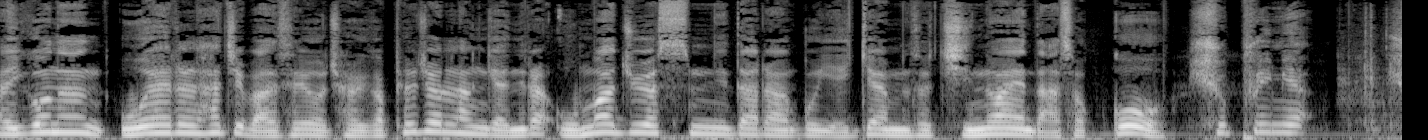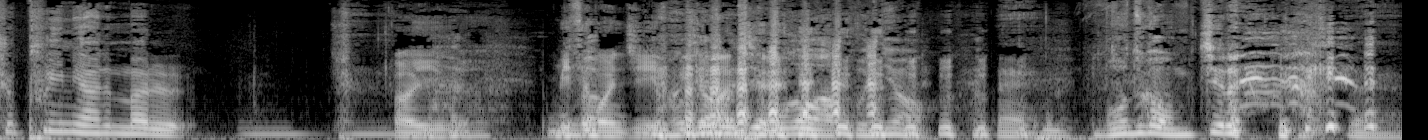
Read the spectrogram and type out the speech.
아, 이거는 오해를 하지 마세요. 저희가 표절을 한 게 아니라 오마주였습니다라고 얘기하면서 진화에 나섰고 슈프림이 슈프림이 하는 말을 어, 이 미세먼지 미세먼지 뭐가 왔군요. 네. 모두가 움찔해. 네.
